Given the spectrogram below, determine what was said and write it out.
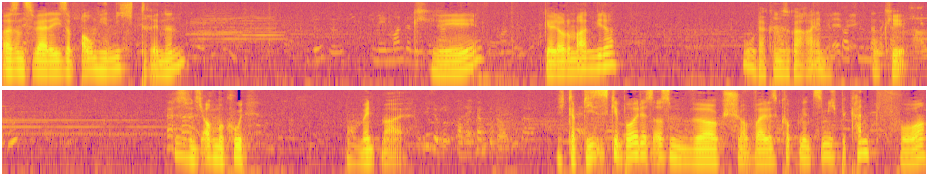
Weil sonst wäre dieser Baum hier nicht drinnen. Okay. Geldautomaten wieder. Oh, da können wir sogar rein. Okay. Das finde ich auch immer cool. Moment mal. Ich glaube, dieses Gebäude ist aus dem Workshop, weil es kommt mir ziemlich bekannt vor.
